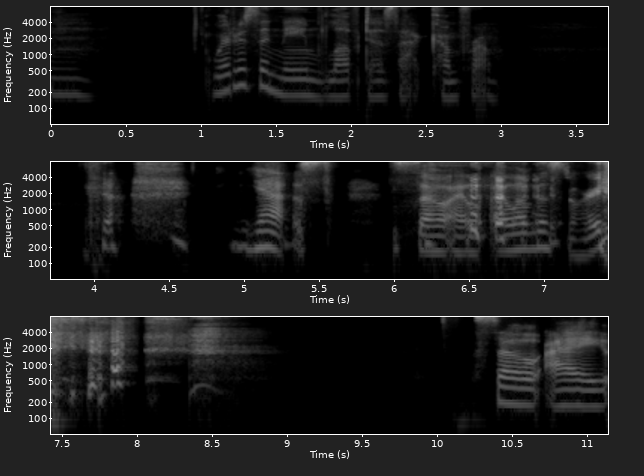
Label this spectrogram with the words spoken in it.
Mm. Where does the name "Love Does That" come from? yes. So I I love the story. so I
